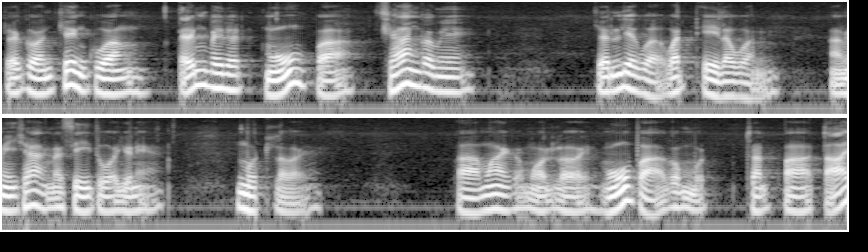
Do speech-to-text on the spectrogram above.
แต่ก่อนเจ้งกวาง เต็มไปเลยหมูป่า ช้างก็มี จนเรียกว่า วัดเอราวันมีช้างนะสี่ตัวอยู่เนี่ย หมดเลยป่าไม้ก็หมดเลย หมูป่าก็หมดสัตว์ป่าตาย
